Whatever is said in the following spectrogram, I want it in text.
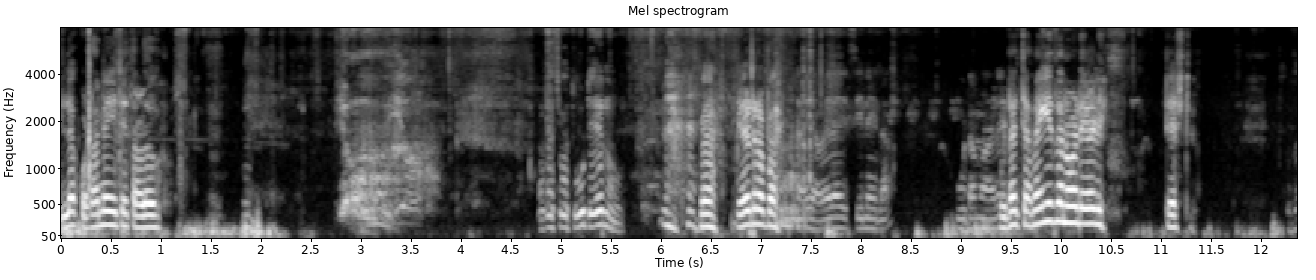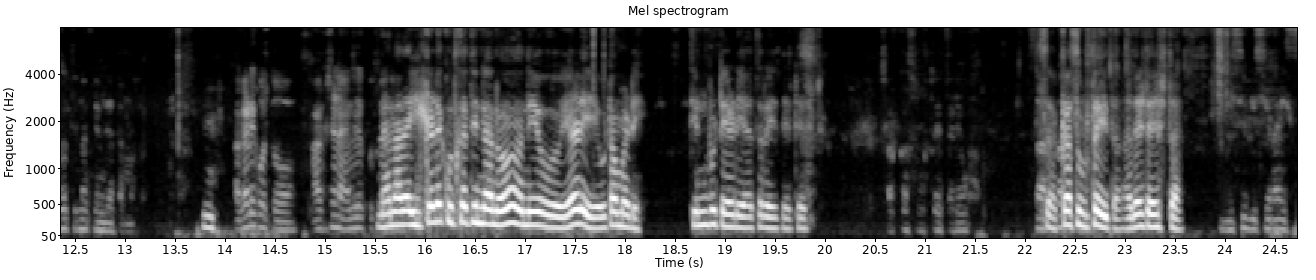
ಇಲ್ಲ ಕೊಡನೇ ಐತೆ ತಾಳು. ಅಕಸ್ಮಾತ್ ಊಟ ಏನು? ಹೇಳ್ರಪ್ಪ. ಯಾವೆಲ್ಲ ಸೀನೆ ಇಲ್ಲ. ಊಟ ಮಾಡಿ. ಊಟ ಚೆನ್ನಾಗಿದೆ ನೋಡಿ ಹೇಳಿ. ಟೇಸ್ಟ್ ಸುಖ ತಿನ್ನಕ್ಕೆ ತಿಂದೆ ತಮ್ಮ. ಆ ಕಡೆ ಕೂತು ಆ ಕ್ಷಣ ಅಲ್ಲಿ ನಾನು ಈ ಕಡೆ ಕುತ್ಕೋತೀನಿ ನಾನು ನೀವು ಹೇಳಿ ಊಟ ಮಾಡಿ. ತಿನ್ಬಿಟ್ಟು ಹೇಳಿ ಯಾವ ಥರ ಐತೆ ಟೇಸ್ಟ್ ಸಕ್ಕ ಸುಡ್ತೈತೆ ಸಕ್ಕ ಸುಡ್ತೈತ ಅದೇ ಟೇಸ್ಟಾ ಬಿಸಿ ಬಿಸಿ ರೈಸ್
